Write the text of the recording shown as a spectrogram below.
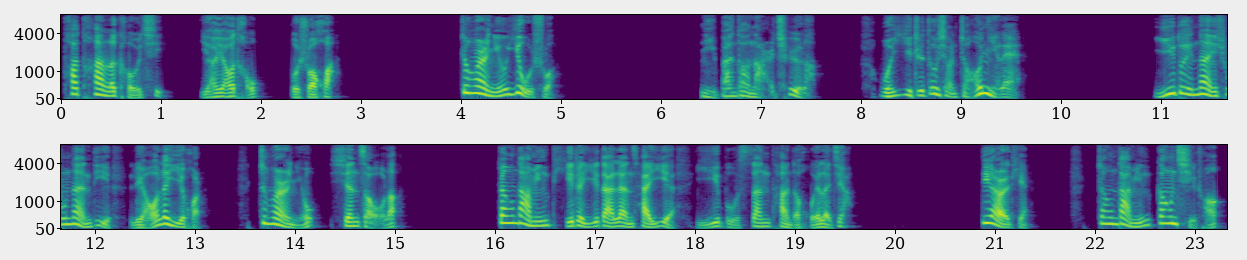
他叹了口气，摇摇头，不说话。郑二牛又说：“你搬到哪儿去了？我一直都想找你嘞。”一对难兄难弟聊了一会儿，郑二牛先走了。张大明提着一袋烂菜叶，一步三探的回了家。第二天，张大明刚起床。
